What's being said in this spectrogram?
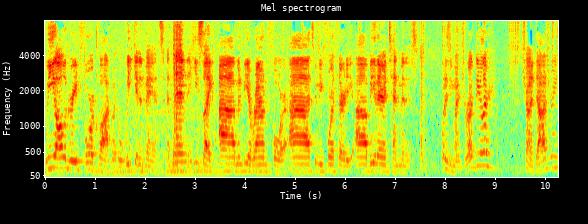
We all agreed four o'clock, like a week in advance, and then he's like, "Ah, I'm gonna be around four. Ah, it's gonna be four thirty. I'll be there in ten minutes." What is he, my drug dealer? Trying to dodge me?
